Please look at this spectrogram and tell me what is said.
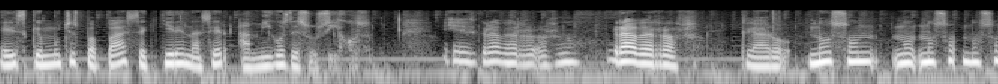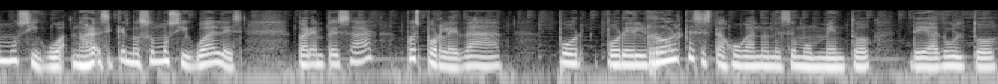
es que muchos papás se quieren hacer amigos de sus hijos. Y es grave error, ¿no? Grave error. Claro, no son, no, no, no somos iguales, ahora sí que no somos iguales. Para empezar, pues por la edad, por, por el rol que se está jugando en ese momento de adulto,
